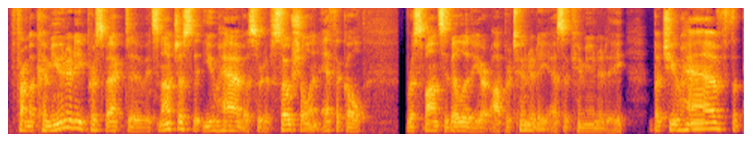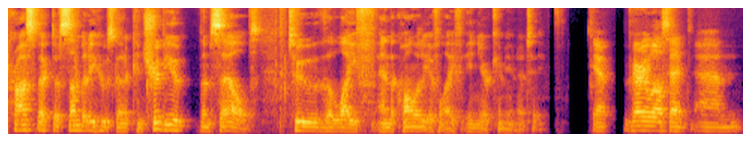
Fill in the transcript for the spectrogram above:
From a community perspective, it's not just that you have a sort of social and ethical responsibility or opportunity as a community, but you have the prospect of somebody who's going to contribute themselves to the life and the quality of life in your community. Yeah, very well said. Um,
